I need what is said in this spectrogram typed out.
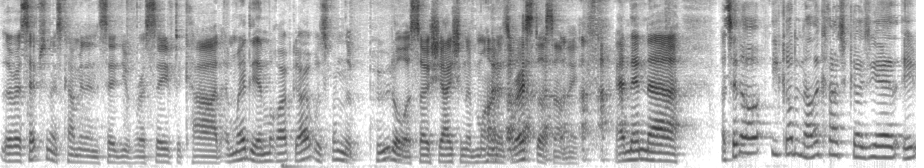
the receptionist come in and said you've received a card, and where'd the envelope go? It was from the Poodle Association of Miners Rest or something. And then uh, I said, "Oh, you got another card?" She goes, "Yeah, he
